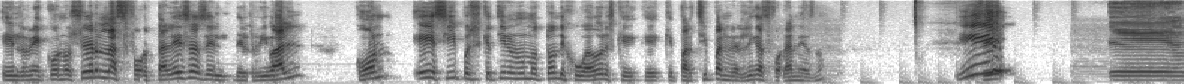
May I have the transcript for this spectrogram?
el reconocer las fortalezas del, rival con, eh, sí, pues es que tienen un montón de jugadores que, participan en las ligas foráneas, ¿no? Y... Eh,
